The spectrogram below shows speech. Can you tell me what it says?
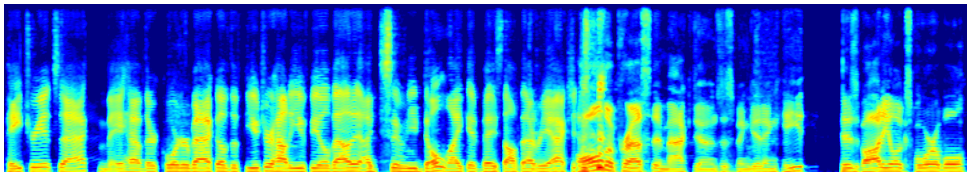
Patriots, Zach, may have their quarterback of the future. How do you feel about it? I assume you don't like it based off that reaction. All the press that Mac Jones has been getting, he his body looks horrible.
